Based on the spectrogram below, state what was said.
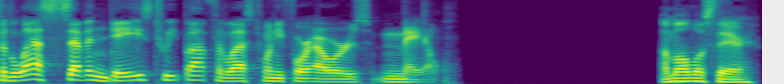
for the last seven days. Tweetbot for the last 24 hours. Mail. I'm almost there.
